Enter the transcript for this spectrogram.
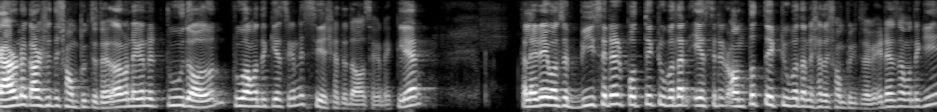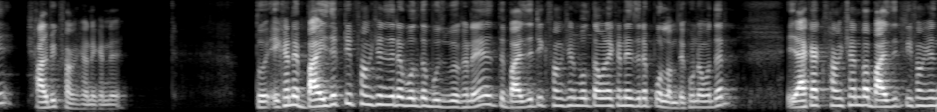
কারণে কারোর সাথে সম্পৃক্ত থাকে। তার মানে এখানে টু দেওয়া টু আমাদের কি আছে এখানে? সি এর সাথে দেওয়া আছে এখানে ক্লিয়ার তাহলে এটাই বলছে বি সেটের প্রত্যেকটি উপাদান এ সেটের অন্তত একটি উপাদানের সাথে সম্পৃক্ত থাকে। এটা হচ্ছে আমাদের কি? সার্বিক ফাংশন এখানে। তো এখানে বাইজেক্টিভ ফাংশন যেটা বলতে বুঝব এখানে, তো বাইজেক্টিভ ফাংশন বলতে আমরা এখানে যেটা পড়লাম, দেখুন আমাদের, এই এক এক ফাংশন বা বাইজেক্টিভ ফাংশন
